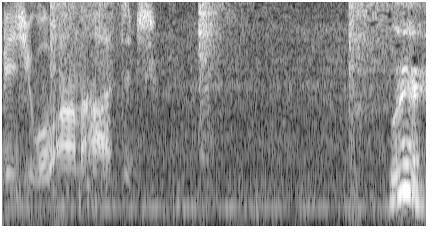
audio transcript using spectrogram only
visual on the hostage. Where?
